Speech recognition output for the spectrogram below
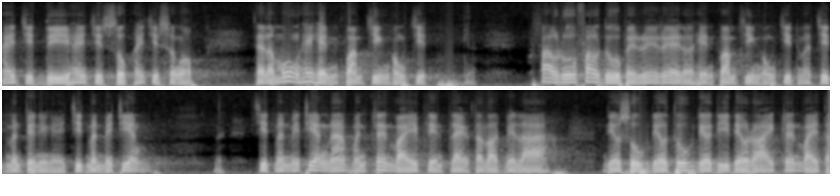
ให้จิตดีให้จิตสุขให้จิตสงบ แต่เรามุ่งให้เห็นความจริงของจิต เฝ้ารู้เฝ้าดูไปเรื่อย ๆ เราเห็นความจริงของจิตว่าจิตมันเป็นยังไง จิตมันไม่เที่ยง จิตมันไม่เที่ยงนะ มันเคลื่อนไหวเปลี่ยนแปลงตลอดเวลา เดี๋ยวสุขเดี๋ยวทุกข์เดี๋ยวดีเดี๋ยวร้ายเคลื่อนไหวต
